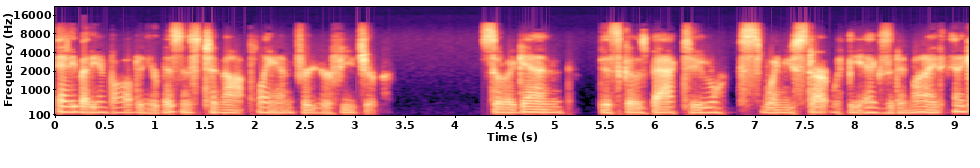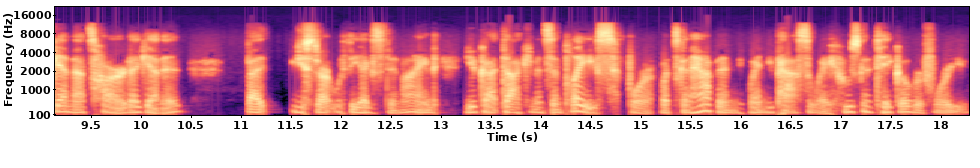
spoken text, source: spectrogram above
anybody involved in your business to not plan for your future. So again, this goes back to when you start with the exit in mind. And again, that's hard. I get it. But you start with the exit in mind. You've got documents in place for what's going to happen when you pass away. Who's going to take over for you?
